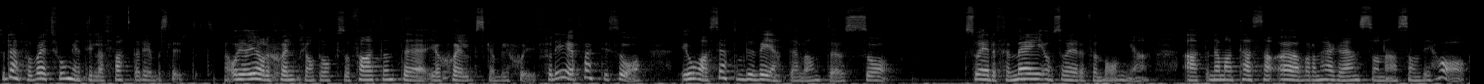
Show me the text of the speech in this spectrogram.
Så därför var jag tvungen till att fatta det beslutet. Och jag gör det självklart också för att inte jag själv ska bli sjuk. För det är faktiskt så, oavsett om du vet eller inte, så, så är det för mig och så är det för många, att när man tassar över de här gränserna som vi har,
